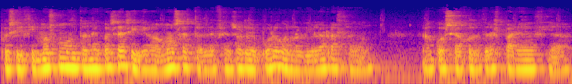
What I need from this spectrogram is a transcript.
pues hicimos un montón de cosas y llegamos hasta el defensor del pueblo que nos dio la razón, al Consejo de Transparencia,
